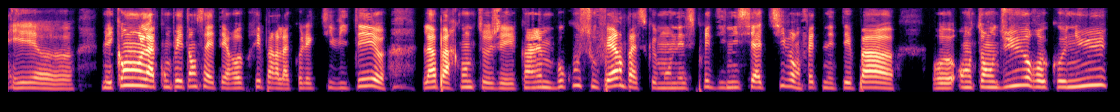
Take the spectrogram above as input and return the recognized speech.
Et euh, mais quand la compétence a été reprise par la collectivité, euh, là par contre j'ai quand même beaucoup souffert parce que mon esprit d'initiative en fait n'était pas euh, entendu, reconnu,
